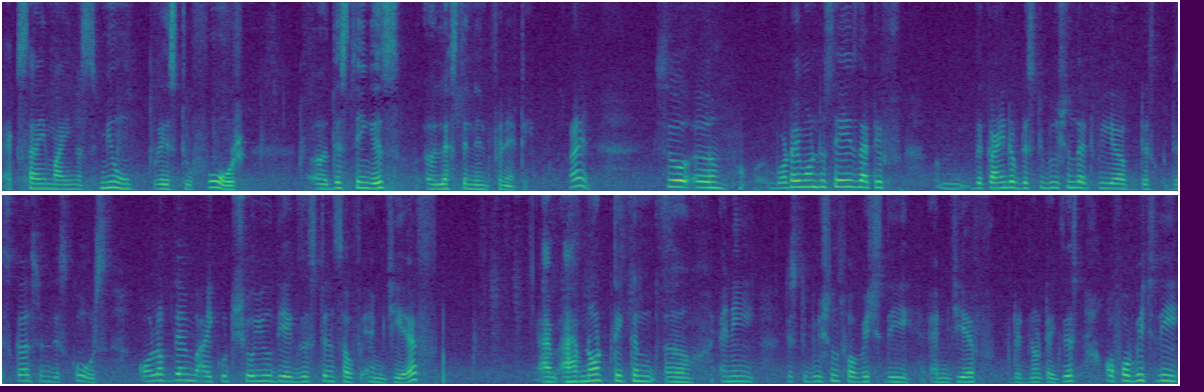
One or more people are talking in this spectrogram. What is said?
x i minus mu raised to 4, uh, this thing is uh, less than infinity. right? So, um, what I want to say is that if um, the kind of distribution that we have dis discussed in this course, all of them I could show you the existence of MGF. I have not taken uh, any distributions for which the MGF did not exist or for which the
